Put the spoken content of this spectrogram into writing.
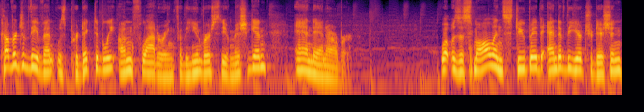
Coverage of the event was predictably unflattering for the University of Michigan and Ann Arbor. What was a small and stupid end of the year tradition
